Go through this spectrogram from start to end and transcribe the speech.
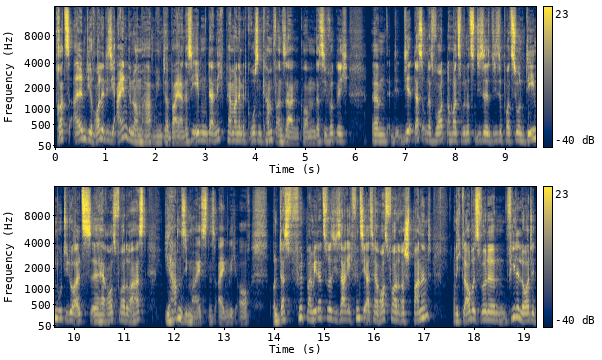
trotz allem die Rolle, die sie eingenommen haben hinter Bayern, dass sie eben da nicht permanent mit großen Kampfansagen kommen, dass sie wirklich ähm, die, das, um das Wort nochmal zu benutzen, diese, diese Portion Demut, die du als äh, Herausforderer hast, die haben sie meistens eigentlich auch. Und das führt bei mir dazu, dass ich sage, ich finde sie als Herausforderer spannend. Und ich glaube, es würde viele Leute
